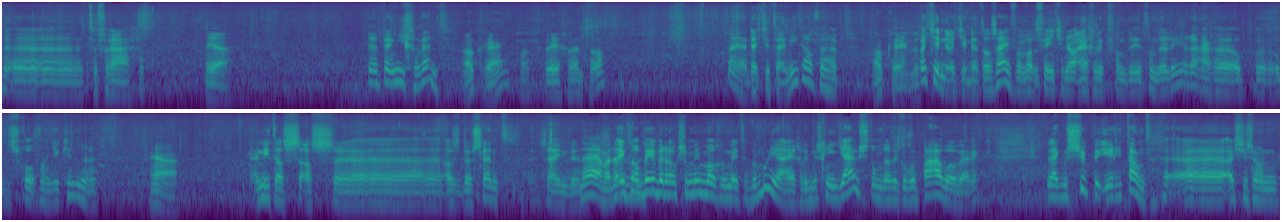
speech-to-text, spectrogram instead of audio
eh, te vragen. Ja. Ja, dat ben ik niet gewend. Oké. Wat ben je gewend dan? Nou ja, dat je het daar niet over hebt. Oké. dat- Wat je, wat je net al zei, van wat vind je nou eigenlijk van de, van de leraren op, eh, op de school van je kinderen? Ja. En niet als, als, eh, als docent zijnde. Nee, maar dat ik probeer me er ook zo min mogelijk mee te bemoeien eigenlijk. Misschien juist omdat ik op een pabo werk. Het lijkt me super irritant eh, als je zo'n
